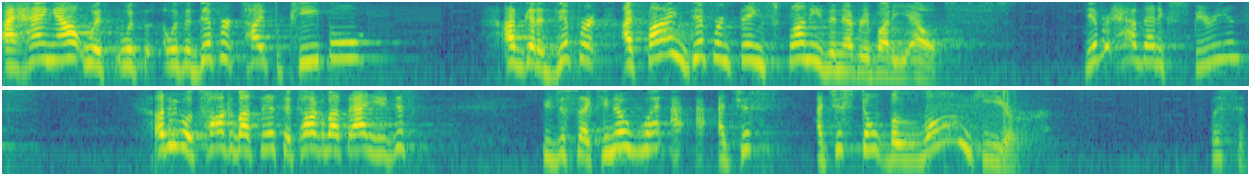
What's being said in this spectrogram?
I hang out with, with, with a different type of people. I've got a different, I find different things funny than everybody else. You ever have that experience? Other people talk about this, they talk about that, and you just, you're just like, you know what? I, I, I just, I just don't belong here. Listen,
